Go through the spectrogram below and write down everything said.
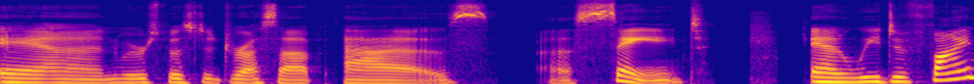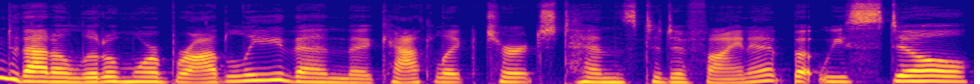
And we were supposed to dress up as a saint. And we defined that a little more broadly than the Catholic Church tends to define it, but we still,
